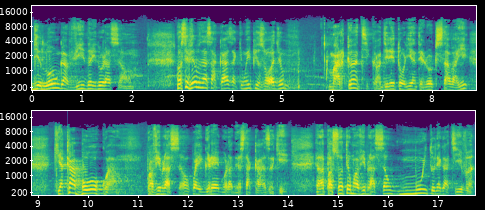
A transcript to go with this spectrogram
de longa vida e duração. Nós tivemos nessa casa aqui um episódio marcante com a diretoria anterior que estava aí, que acabou com a, com a vibração, com a egrégora desta casa aqui. Ela passou a ter uma vibração muito negativa.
